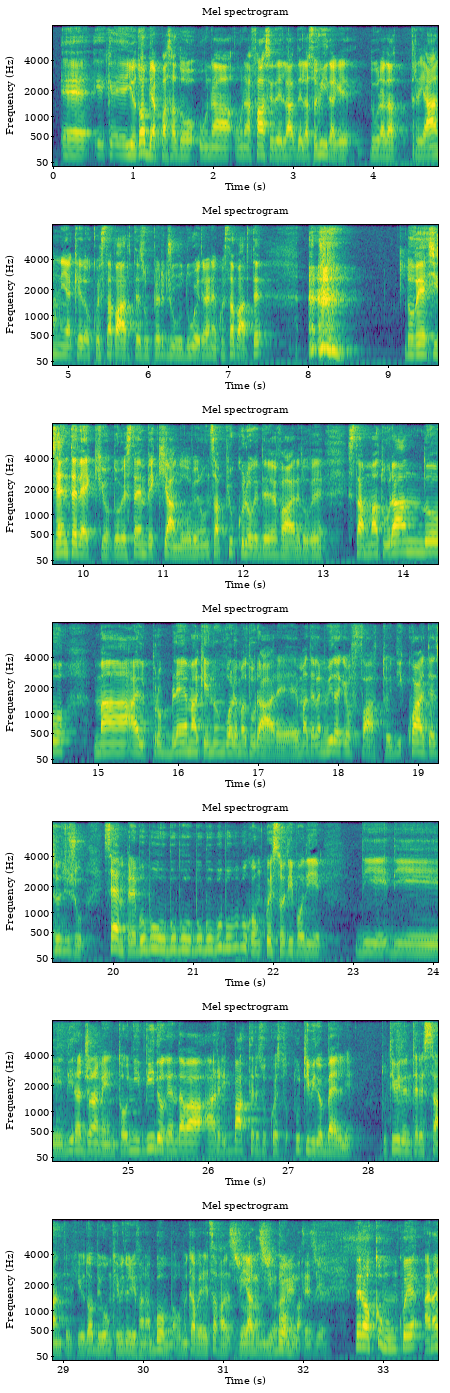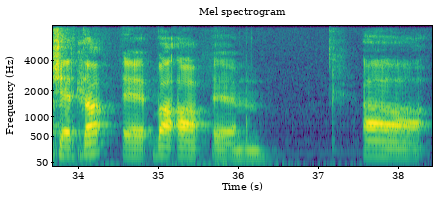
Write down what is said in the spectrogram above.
eh, Yotobi ha passato una, una fase della, della sua vita che dura da tre anni a credo questa parte, su per giù, due, tre anni a questa parte, dove si sente vecchio, dove sta invecchiando, dove non sa più quello che deve fare, dove sta maturando, ma ha il problema che non vuole maturare, eh, ma della mia vita che ho fatto, e di qua e di su, di giù, sempre bubu, bubu, bubu, bubu, bubu, con questo tipo di, di, di- di ragionamento. Ogni video che andava a ribattere su questo, tutti i video belli, tutti i video interessanti, perché Yotobi comunque i video li fa una bomba, come Caparezza fa degli album di bomba. Sì. Però comunque a una certa eh, va a, ehm, a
